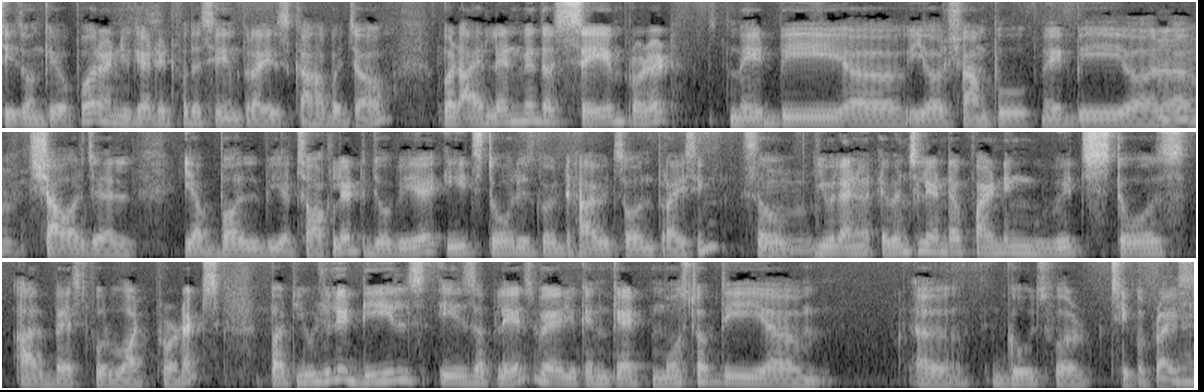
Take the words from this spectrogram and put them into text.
चीज़ों के ऊपर and you get it for the same price कहाँ जाओ but Ireland में the same product may it be uh, your shampoo may it be your uh, shower gel या bulb या chocolate जो भी है each store is going to have its own pricing so you will en- eventually end up finding which stores are best for what products but usually deals is a place where you can get most of the um, uh, goods for cheaper price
